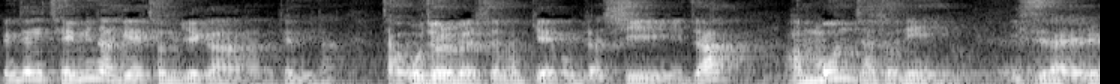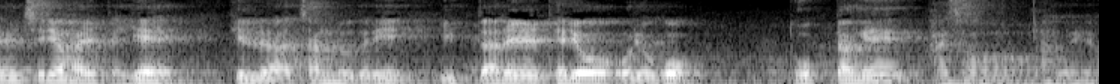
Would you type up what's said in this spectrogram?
굉장히 재미나게 전개가 됩니다. 자, 5절 말씀 함께 봅니다. 시작. 암몬 자손이 이스라엘을 치려 할 때에 길르앗 장로들이 입다를 데려오려고 돕당에 가서라고 해요.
